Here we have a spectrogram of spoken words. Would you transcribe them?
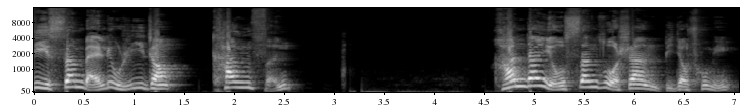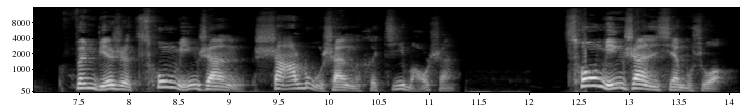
第三百六十一章看坟。邯郸有三座山比较出名，分别是聪明山、杀戮山和鸡毛山。聪明山先不说，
